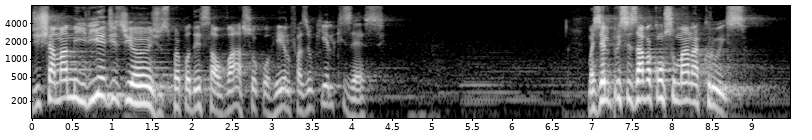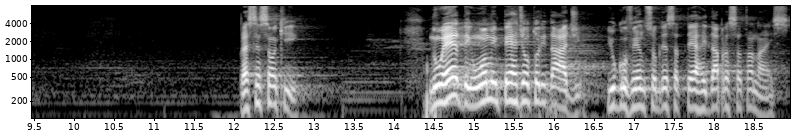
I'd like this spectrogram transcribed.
de chamar miríades de anjos para poder salvar, socorrê-lo, fazer o que ele quisesse. Mas ele precisava consumar na cruz Presta atenção aqui. No Éden, o homem perde a autoridade e o governo sobre essa terra e dá para Satanás.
